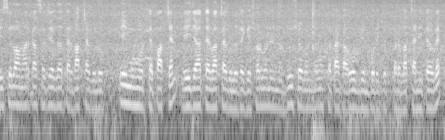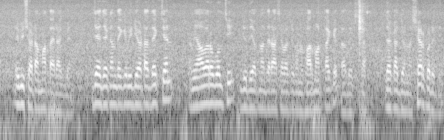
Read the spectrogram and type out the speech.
এই ছিল আমার কাছে যে জাতের বাচ্চাগুলো এই মুহূর্তে পাচ্ছেন। এই জাতের বাচ্চাগুলো থেকে সর্বনিম্ন দুইশো এবং সমস্ত টাকা অগ্রিম পরিশোধ করে বাচ্চা নিতে হবে। এই বিষয়টা মাথায় রাখবেন। যে যেখান থেকে ভিডিওটা দেখছেন আমি আবারও বলছি, যদি আপনাদের আশেপাশে কোনো ফার্মার থাকে, তাদের দেখার জন্য শেয়ার করে দিন।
